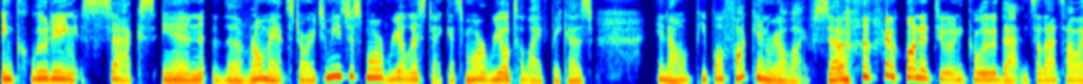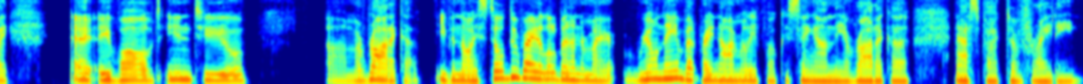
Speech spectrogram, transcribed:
including sex in the romance story to me is just more realistic. It's more real to life because you know, people fuck in real life. So I wanted to include that. And so that's how I uh, evolved into um, erotica, even though I still do write a little bit under my real name. But right now I'm really focusing on the erotica aspect of writing.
